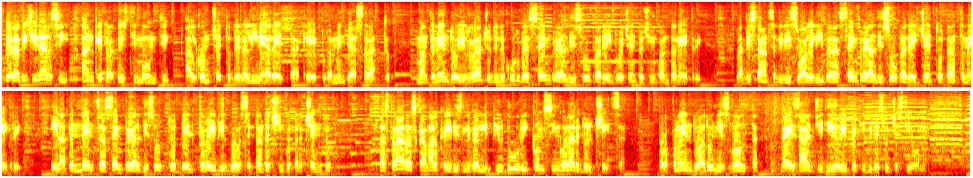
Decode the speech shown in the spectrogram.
Per avvicinarsi anche tra questi monti al concetto della linea retta, che è puramente astratto, mantenendo il raggio delle curve sempre al di sopra dei 250 metri, la distanza di visuale libera sempre al di sopra dei 180 metri e la pendenza sempre al di sotto del 3,75%, la strada scavalca i dislivelli più duri con singolare dolcezza, proponendo ad ogni svolta paesaggi di irripetibile suggestione.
